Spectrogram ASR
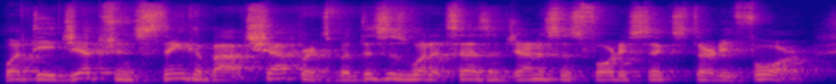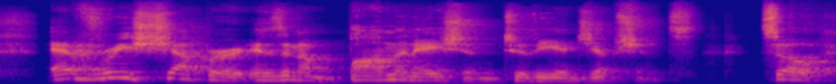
what the Egyptians think about shepherds, but this is what it says in Genesis 46 34. Every shepherd is an abomination to the Egyptians. So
